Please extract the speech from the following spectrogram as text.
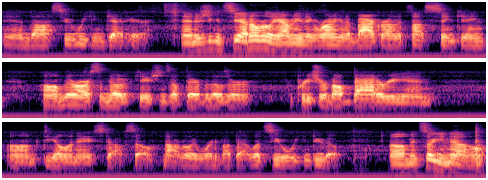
and uh, see what we can get here. And as you can see, I don't really have anything running in the background. It's not syncing. Um, there are some notifications up there, but those are I'm pretty sure about battery and um, DLNA stuff, so not really worried about that. Let's see what we can do though. Um, and so you know,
